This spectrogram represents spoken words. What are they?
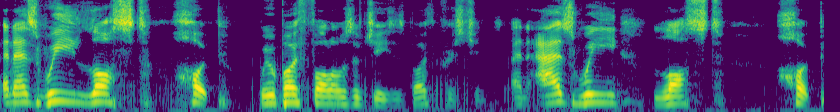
And as we lost hope, we were both followers of Jesus, both Christians. And as we lost hope,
